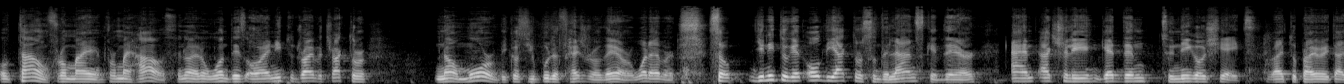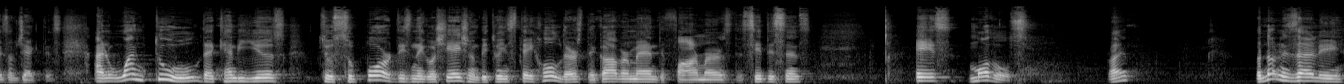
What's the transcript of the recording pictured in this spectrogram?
of town from my, from my house. You know, I don't want this, or I need to drive a tractor now more because you put a hedgerow there or whatever. So you need to get all the actors on the landscape there and actually get them to negotiate, right, to prioritize objectives. And one tool that can be used to support this negotiation between stakeholders, the government, the farmers, the citizens, is models, right? But not necessarily,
